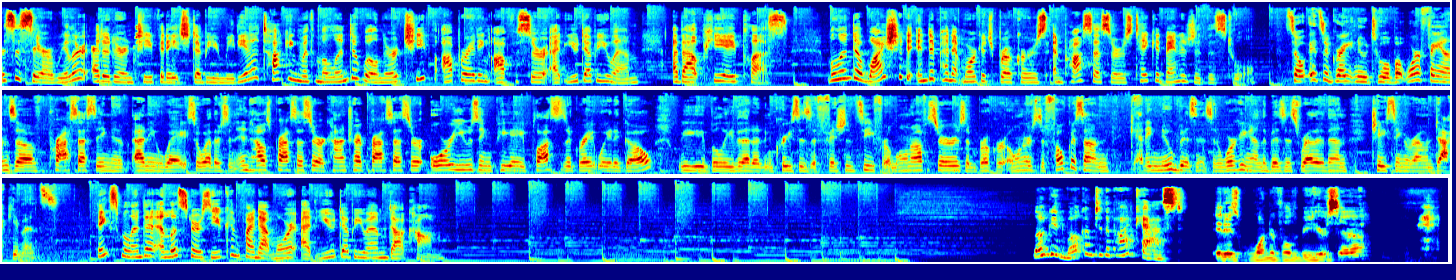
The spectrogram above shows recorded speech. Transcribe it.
This is Sarah Wheeler, editor in chief at HW Media, talking with Melinda Wilner, chief operating officer at UWM, about PA Plus. Melinda, why should independent mortgage brokers and processors take advantage of this tool? So it's a great new tool, but we're fans of processing in any way. So whether it's an in-house processor, a contract processor, or using PA Plus is a great way to go. We believe that it increases efficiency for loan officers and broker owners to focus on getting new business and working on the business rather than chasing around documents. Thanks, Melinda. And listeners, you can find out more at uwm.com. Logan, welcome to the podcast. It is wonderful to be here, Sarah.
